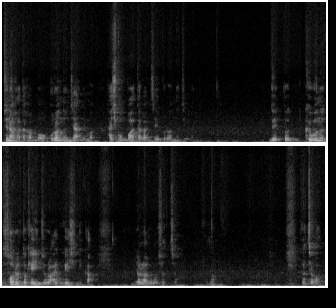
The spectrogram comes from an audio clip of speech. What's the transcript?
지나가다가 뭐 물었는지 아니면 뭐 다시 공부하다가 이제 물었는지 근데 또 그분은 저를 또 개인적으로 알고 계시니까 연락을 오셨죠. 그래서 이것저것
